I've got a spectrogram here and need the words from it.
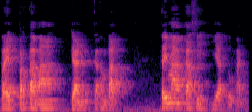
bait pertama dan keempat. Terima kasih ya Tuhanku.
